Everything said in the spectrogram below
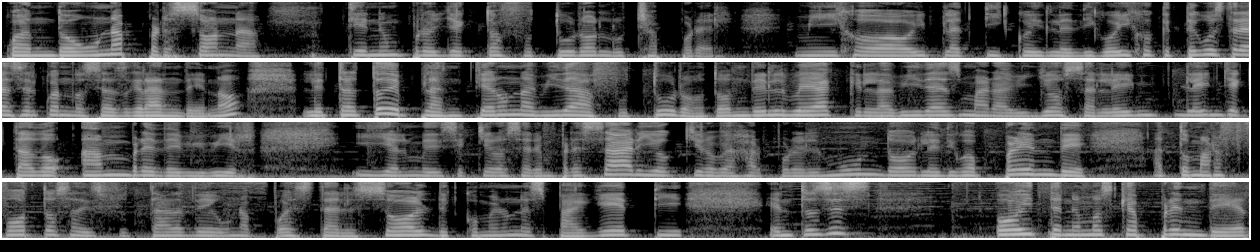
Cuando una persona tiene un proyecto a futuro, lucha por él. Mi hijo hoy platico y le digo, hijo, ¿qué te gustaría hacer cuando seas grande? ¿no? Le trato de plantear una vida a futuro, donde él vea que la vida es maravillosa, le, le he inyectado hambre de vivir. Y él me dice, quiero ser empresario, quiero viajar por el mundo. Le digo, aprende a tomar fotos, a disfrutar de una puesta del sol, de comer un espagueti. Entonces, hoy tenemos que aprender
